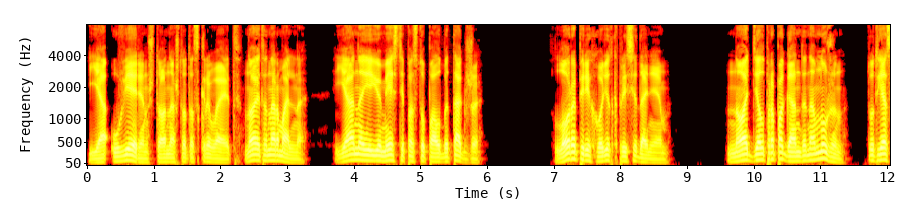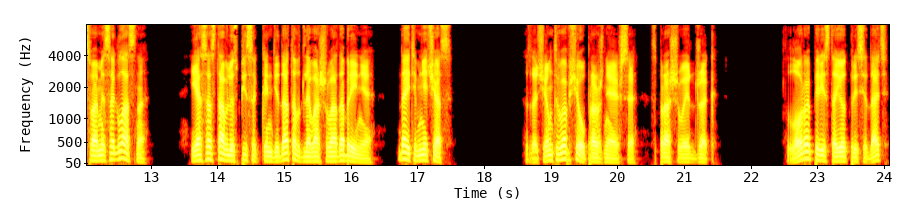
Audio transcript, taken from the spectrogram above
«Я уверен, что она что-то скрывает, но это нормально. Я на ее месте поступал бы так же». Лора переходит к приседаниям. «Но отдел пропаганды нам нужен. Тут я с вами согласна. Я составлю список кандидатов для вашего одобрения. Дайте мне час». «Зачем ты вообще упражняешься?» — спрашивает Джек. Лора перестает приседать,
